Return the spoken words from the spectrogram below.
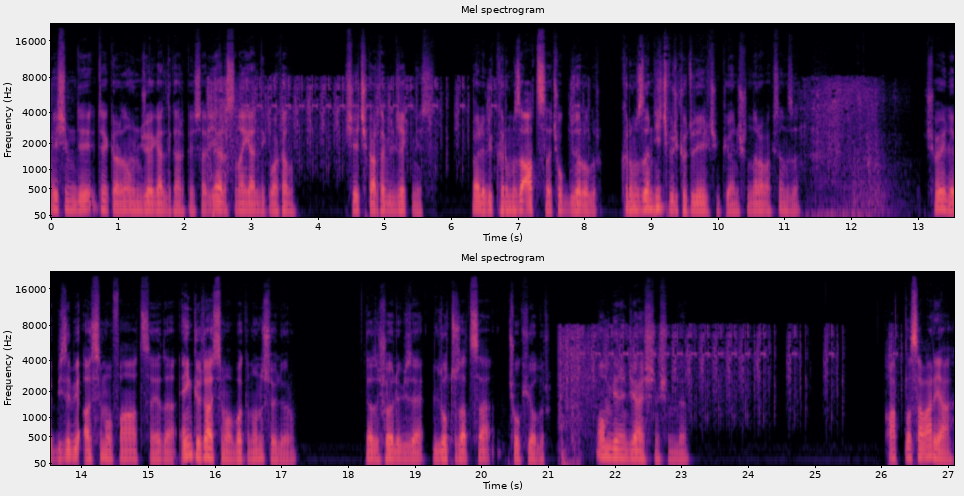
Ve şimdi tekrardan 10'cuya geldik arkadaşlar. Yarısına geldik bakalım. Bir şey çıkartabilecek miyiz? Böyle bir kırmızı atsa çok güzel olur. Kırmızıların hiçbiri kötü değil çünkü yani şunlara baksanıza. Şöyle bize bir Asimov falan atsa ya da en kötü Asimov bakın onu söylüyorum. Ya da şöyle bize Lotus atsa çok iyi olur. 11. açtım şimdi. Atlasa var ya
